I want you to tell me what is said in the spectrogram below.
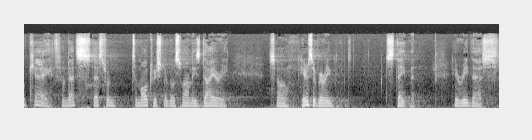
Okay, so that's, that's from Tamal Krishna Goswami's diary. So here's a very statement. Here, read this.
